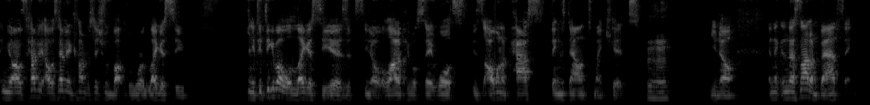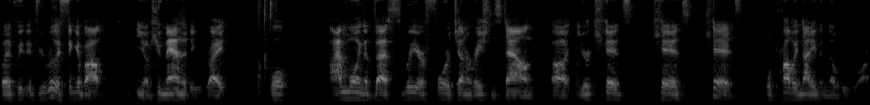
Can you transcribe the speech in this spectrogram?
you know, I was having, I was having a conversation about the word legacy. And if you think about what legacy is, it's, you know, a lot of people say, well, it's, it's I want to pass things down to my kids, mm-hmm. you know, and, and that's not a bad thing. But if we, if you really think about, you know, humanity, right? Well, I'm willing to bet three or four generations down, uh, your kids, kids, kids will probably not even know who you are.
